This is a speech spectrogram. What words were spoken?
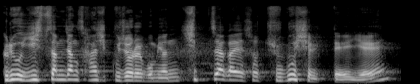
그리고 23장 49절을 보면 십자가에서 죽으실 때에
